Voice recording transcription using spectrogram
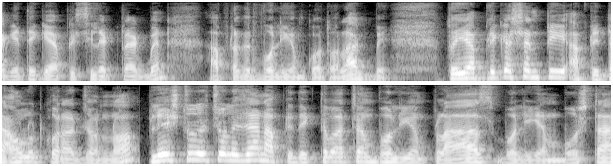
আগে থেকে আপনি সিলেক্ট রাখবেন, আপনাদের ভলিউম কত লাগবে। তো এই অ্যাপ্লিকেশনটি আপনি ডাউনলোড করার জন্য প্লে স্টোরে চলে যান। আপনি দেখতে পাচ্ছেন ভলিউম প্লাস ভলিউম বুস্টার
